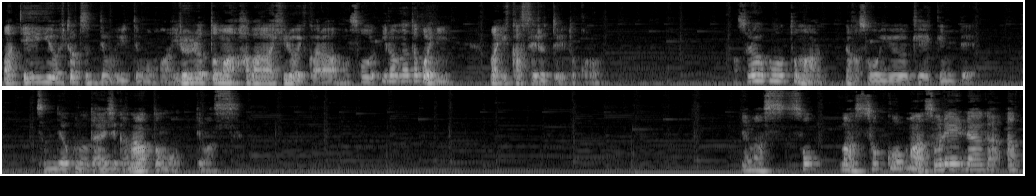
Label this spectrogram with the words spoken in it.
まあ営業一つっても言っても、まあいろいろとまあ幅が広いから、もうそういろんなところにまあ活かせるというところ。それをとまあ、なんかそういう経験って積んでおくの大事かなと思ってます。で、まあ、そ、まあ、そこ、まあ、それらがあっ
